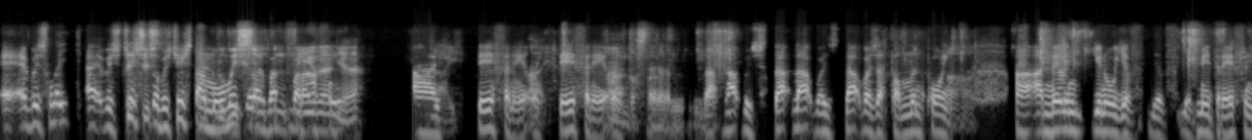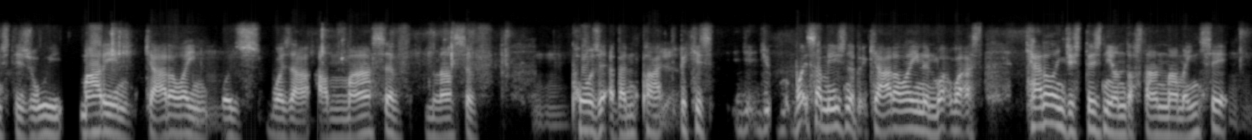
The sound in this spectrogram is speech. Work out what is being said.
it, it, was like it was just, just there was just a moment there where, where I then, yeah. Aye, aye, definitely, aye. definitely. I. Um, that that was that that was that was a turning point. Uh-huh. Uh, and then you know you've you've you've made reference to Zoe, marrying Caroline mm-hmm. was was a, a massive massive mm-hmm. positive impact yeah. because you, you, what's amazing about Caroline and what what Caroline just doesn't understand my mindset. Mm-hmm.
